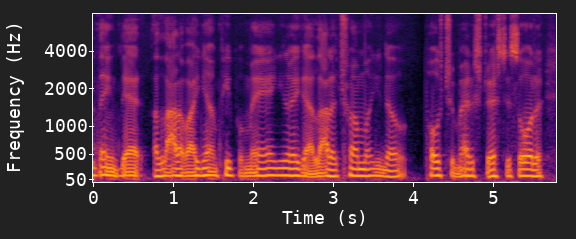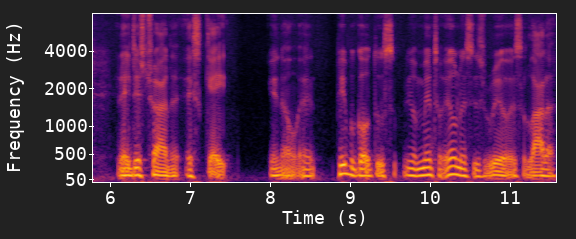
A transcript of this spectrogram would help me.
think that a lot of our young people, man, you know, they got a lot of trauma, you know, post traumatic stress disorder, and they just trying to escape, you know, and people go through, you know, mental illness is real. It's a lot of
